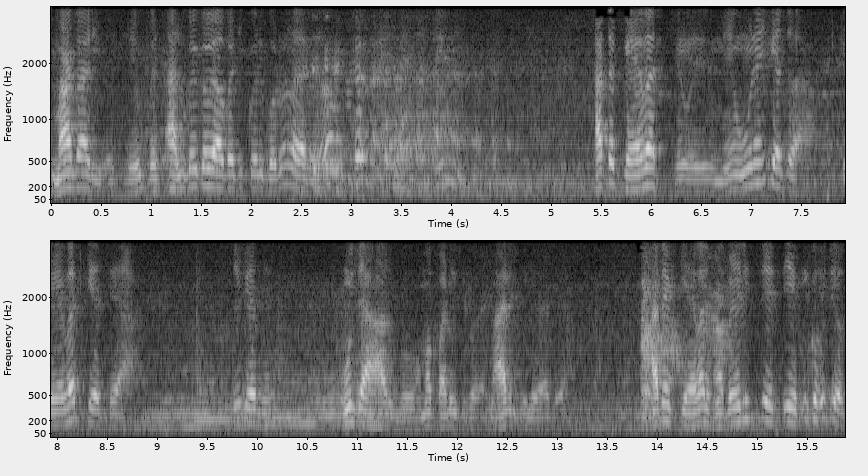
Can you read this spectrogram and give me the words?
માં ગાડી એવું કઈ કહ્યું? પછી કોઈ ખોટું આ તો કહેવત છે. મેં હું નહીં કેતો આ. કહેવત કે છે આ. શું કે છે? હું છે હારું કહું. આમાં પડું છું મારે શું લેવા આ તો કહેવત સાંભળેલી જ છે. હું કહું છું.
